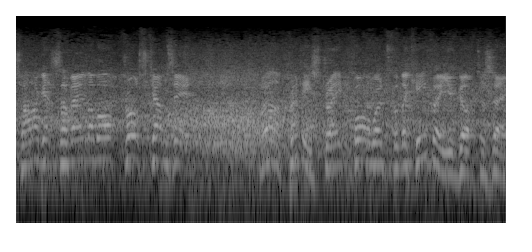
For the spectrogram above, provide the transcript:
Targets available, cross comes in. Well, pretty straightforward for the keeper, you've got to say.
